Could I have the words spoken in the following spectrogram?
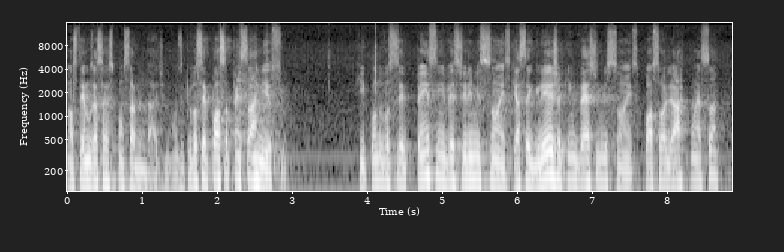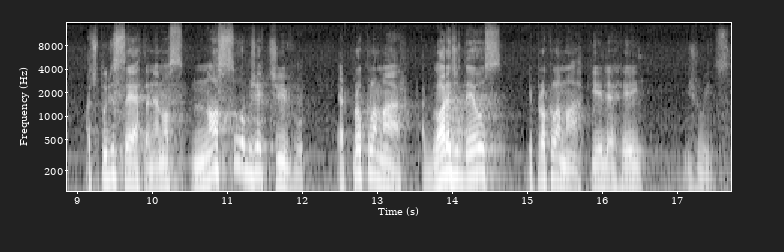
nós temos essa responsabilidade, irmãos, e que você possa pensar nisso que quando você pensa em investir em missões, que essa igreja que investe em missões possa olhar com essa atitude certa. Né? Nosso, nosso objetivo é proclamar a glória de Deus e proclamar que Ele é Rei e Juiz.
